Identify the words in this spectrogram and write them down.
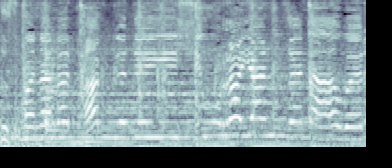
दुश्मनाला धाक देई शिवरायांचं नावर।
